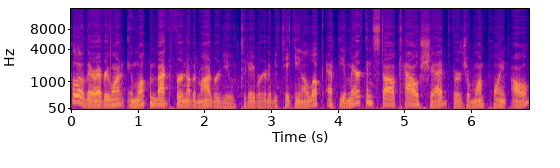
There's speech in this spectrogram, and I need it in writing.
Hello there everyone and welcome back for another mod review. Today we're going to be taking a look at the American style cow shed version 1.0.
